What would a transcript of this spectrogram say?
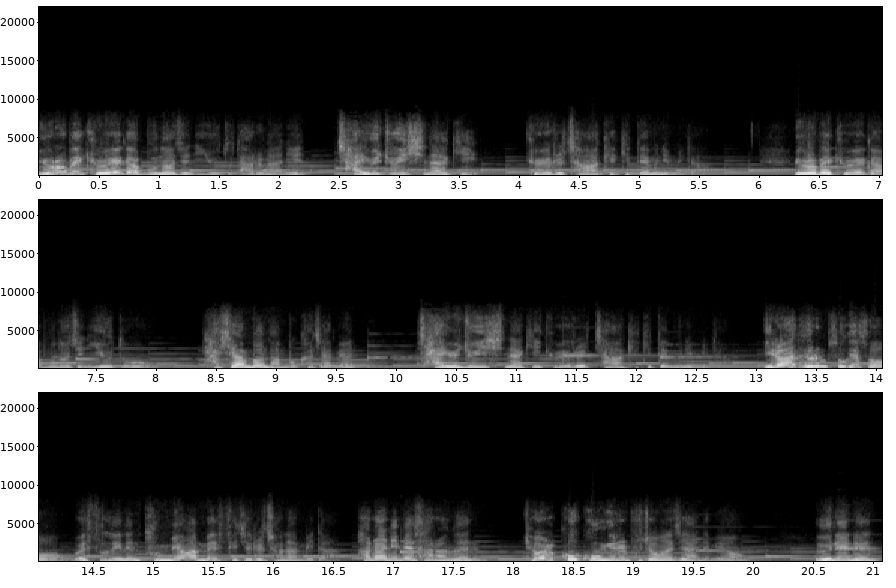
유럽의 교회가 무너진 이유도 다름 아닌 자유주의 신학이 교회를 장악했기 때문입니다. 유럽의 교회가 무너진 이유도 다시 한번 반복하자면 자유주의 신학이 교회를 장악했기 때문입니다. 이러한 흐름 속에서 웨슬리는 분명한 메시지를 전합니다. 하나님의 사랑은 결코 공의를 부정하지 않으며 은혜는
